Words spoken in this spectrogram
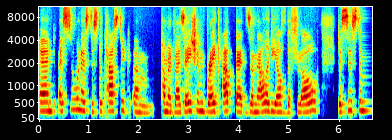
And as soon as the stochastic um, parameterization break up that zonality of the flow, the system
